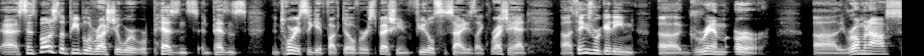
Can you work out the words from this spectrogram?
Uh, since most of the people of Russia were, were peasants, and peasants notoriously get fucked over, especially in feudal societies like Russia had, uh, things were getting uh, grimmer. Uh, the Romanovs,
